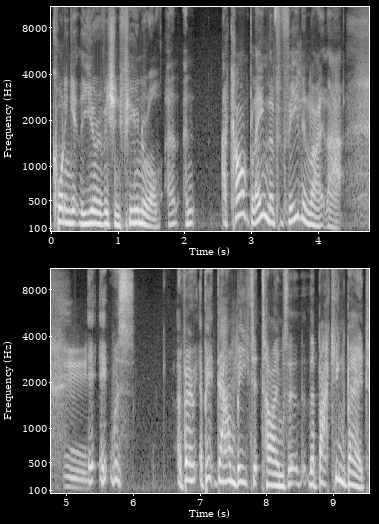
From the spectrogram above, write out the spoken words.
calling it the Eurovision funeral, and, and I can't blame them for feeling like that. It, it was a very a bit downbeat at times. The, backing bed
